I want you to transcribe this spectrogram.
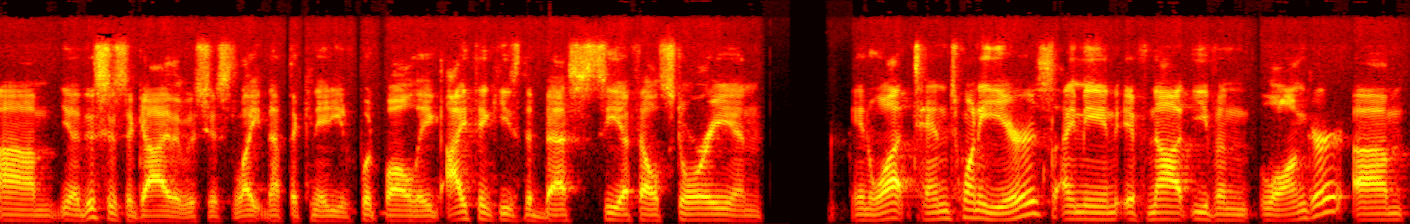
um, you know, this is a guy that was just lighting up the Canadian Football League. I think he's the best CFL story in in what 10, 20 years. I mean, if not even longer. Um,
